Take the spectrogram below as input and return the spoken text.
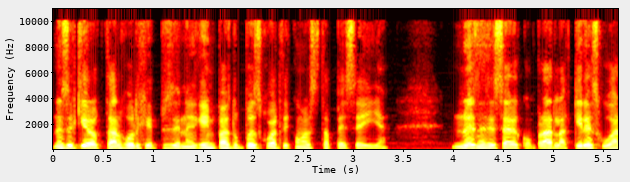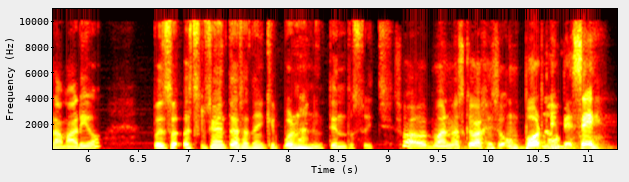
No sé, quiero optar. Le dije, pues en el Game Pass tú puedes jugar, te compras esta PC y ya. No es necesario comprarla. ¿Quieres jugar a Mario? Pues exclusivamente vas a tener que ir por una Nintendo Switch. O al menos que bajes un port en PC,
